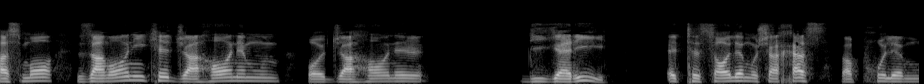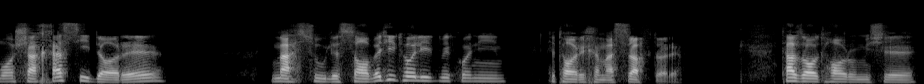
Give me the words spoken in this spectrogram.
پس ما زمانی که جهانمون با جهان دیگری اتصال مشخص و پل مشخصی داره محصول ثابتی تولید می‌کنیم که تاریخ مصرف داره. تضادها رو میشه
